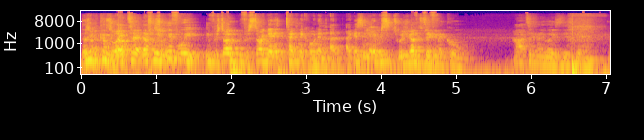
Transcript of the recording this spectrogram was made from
that's when you become so, that's so if we if we start if we start getting technical, then I, I guess in every situation you have to technical. How technical is this game?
